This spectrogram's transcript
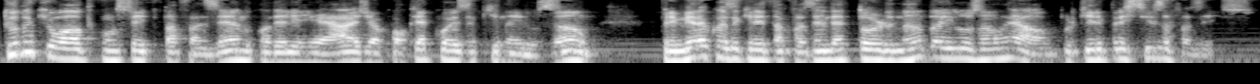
Tudo que o autoconceito está fazendo, quando ele reage a qualquer coisa aqui na ilusão, a primeira coisa que ele está fazendo é tornando a ilusão real, porque ele precisa fazer isso,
